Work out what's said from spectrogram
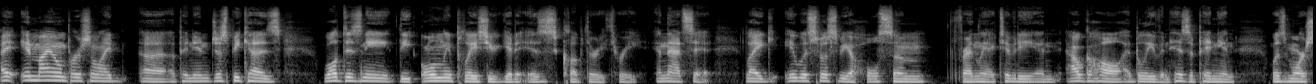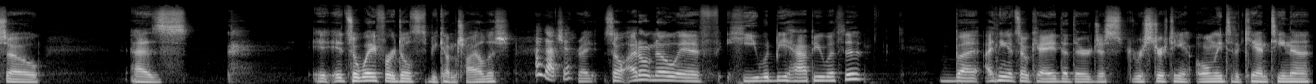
I, in my own personal uh, opinion, just because Walt Disney, the only place you could get it is Club 33, and that's it. Like, it was supposed to be a wholesome, friendly activity, and alcohol, I believe, in his opinion, was more so as it's a way for adults to become childish I gotcha. right? So I don't know if he would be happy with it, but I think it's okay that they're just restricting it only to the cantina,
